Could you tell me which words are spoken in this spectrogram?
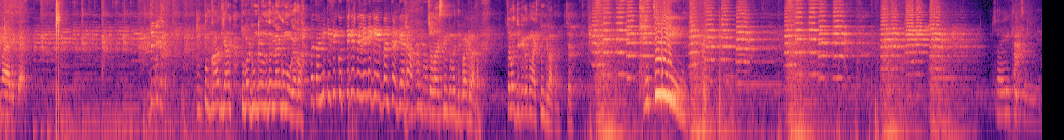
मार गए दीपिका तुम कहाँ थी यार? तुम्हें ढूंढते ढूंढते मैं गुम हो गया था। पता नहीं किसी कुत्ते के पिल्ले ने गेट बंद कर दिया था। चलो आइसक्रीम तुम्हें दीपिका खिलाता हूँ। चलो दीपिका तुम आइसक्रीम खिलाता हूँ। चलो। खिचड़ी। चाय खिचड़ी है।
